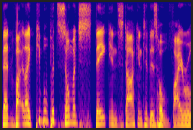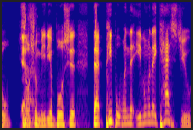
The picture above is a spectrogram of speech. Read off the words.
that vi- like people put so much stake and stock into this whole viral Yeah. social media bullshit that people when they even when they cast you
